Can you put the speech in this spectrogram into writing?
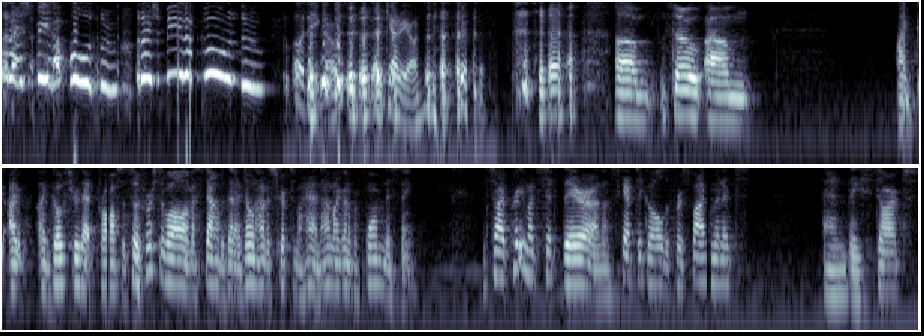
Respira fundo, respira fundo. Oh, there you go. carry on. um, so um, I, I, I go through that process. So first of all, I'm astounded that I don't have a script in my hand. How am I going to perform this thing? And so I pretty much sit there and I'm skeptical the first five minutes, and they start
